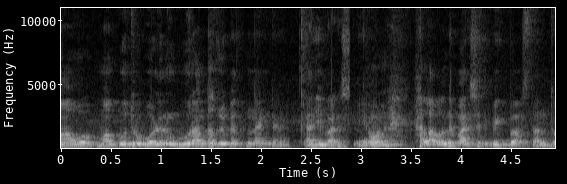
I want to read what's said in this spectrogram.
మా మా కూతురు ఒళ్ళుని ఊరంతా చూపిస్తుందంటే అది పరిస్థితి. ఏమో అలా ఉంది పరిస్థితి బిగ్ బాస్ తంతు.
